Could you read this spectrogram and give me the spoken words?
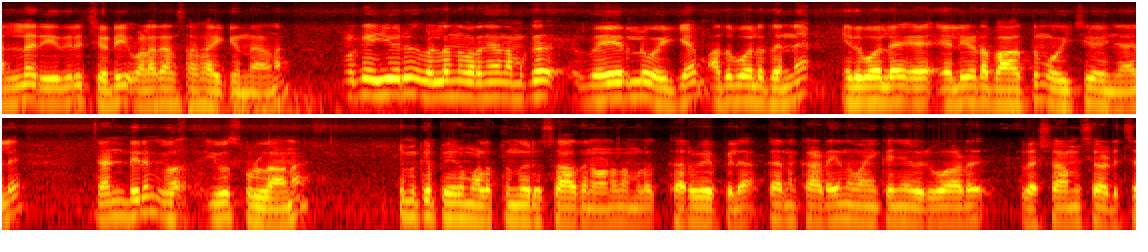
നല്ല രീതിയിൽ ചെടി വളരാൻ സഹായിക്കുന്നതാണ്. നമുക്ക് ഈ ഒരു വെള്ളം എന്ന് പറഞ്ഞാൽ നമുക്ക് വേരിൽ ഒഴിക്കാം. അതുപോലെ തന്നെ ഇതുപോലെ ഇലയുടെ ഭാഗത്തും ഒഴിച്ചു കഴിഞ്ഞാൽ രണ്ടിനും യൂസ്ഫുള്ളാണ് ഒട്ടുമിക്ക പേരും വളർത്തുന്ന ഒരു സാധനമാണ് നമ്മൾ കറിവേപ്പില. കാരണം കടയിൽ നിന്ന് വാങ്ങിക്കഴിഞ്ഞാൽ ഒരുപാട് വിഷാംശം അടിച്ച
